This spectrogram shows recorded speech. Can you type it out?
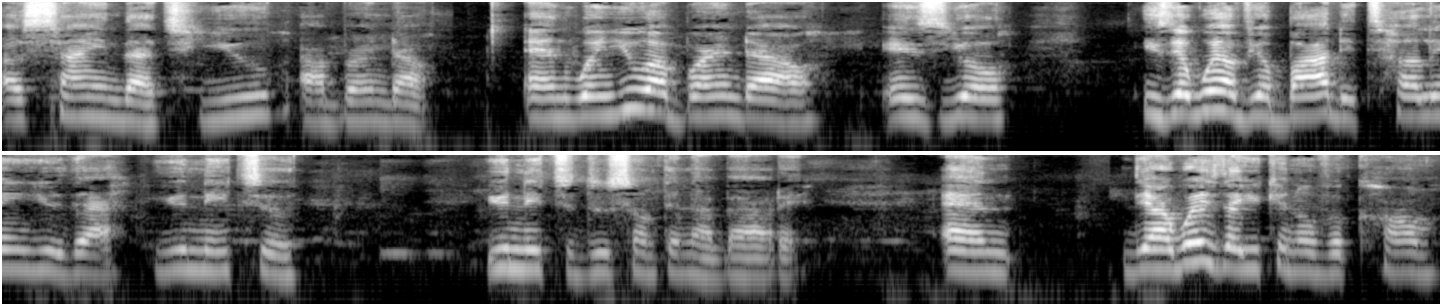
a sign that you are burned out. And when you are burned out, is your is a way of your body telling you that you need to you need to do something about it. And there are ways that you can overcome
